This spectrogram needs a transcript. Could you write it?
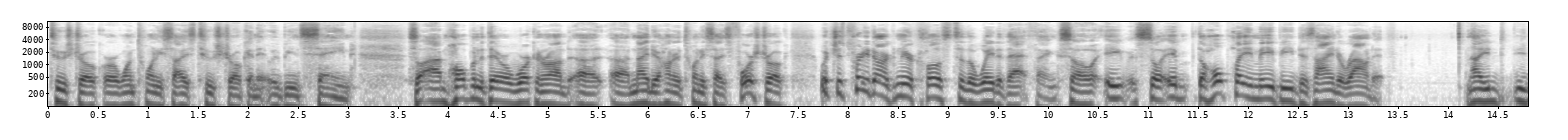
two stroke or a 120 size two stroke and it. it would be insane. So I'm hoping that they were working around uh, uh, 90 120 size four stroke, which is pretty darn near close to the weight of that thing. So so it, the whole plane may be designed around it. Now you, you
